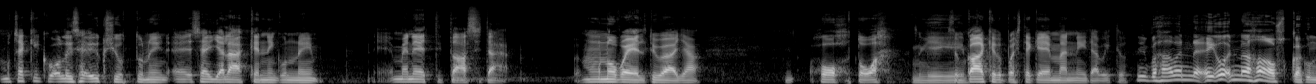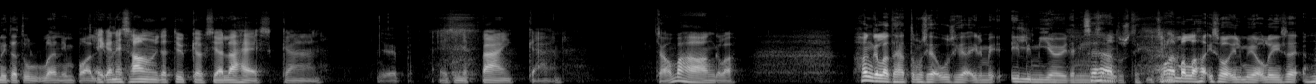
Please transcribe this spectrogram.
mutta sekin kun oli se yksi juttu, niin eh, sen jälkeen niin, kuin, niin menetti taas sitä noveltyä ja hohtoa. Niin. Se kaikki rupesi tekemään niitä vittu. Niin vähän mennä, ei ole enää hauskaa, kun niitä tulee niin paljon. Eikä ne saanut niitä tykkäyksiä läheskään. Jep. Ei sinne päinkään. Se on vähän hankala. Hankala tehdä tommosia uusia ilmi- ilmiöitä niin Sehän sanotusti. maailmallahan iso ilmiö oli se, hm,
